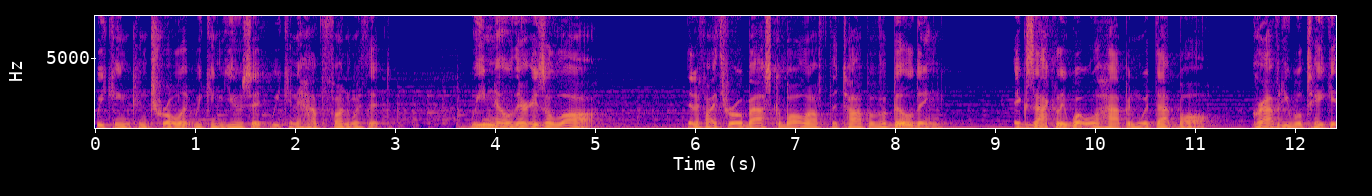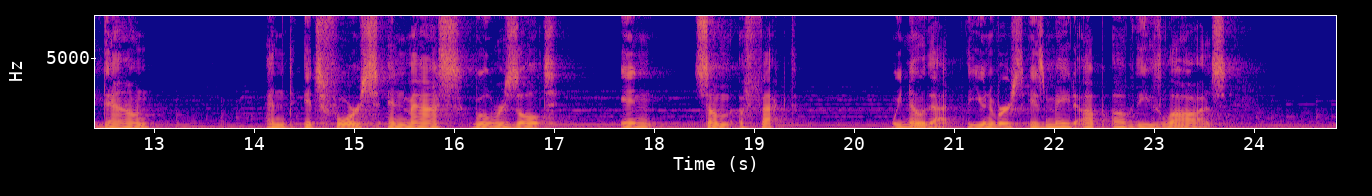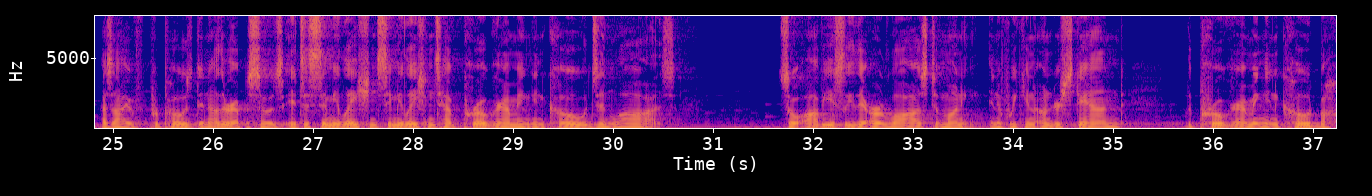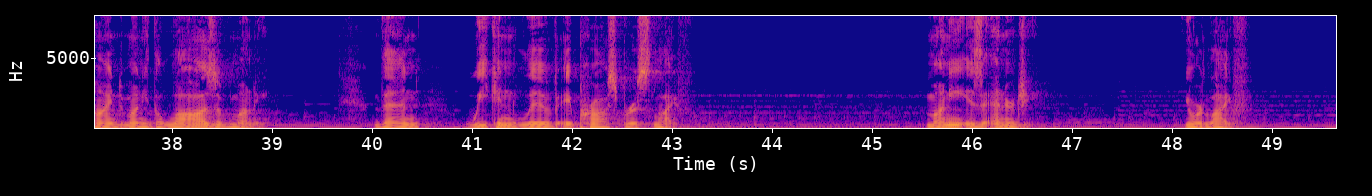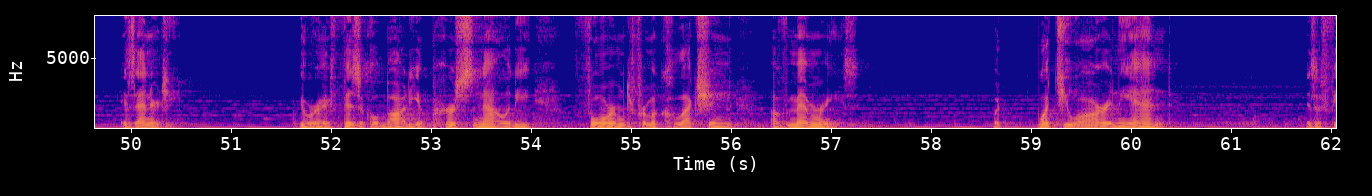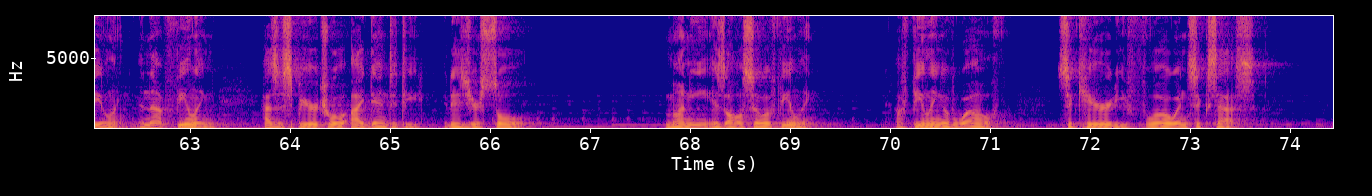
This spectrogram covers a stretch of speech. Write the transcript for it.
We can control it, we can use it, we can have fun with it. We know there is a law that if I throw a basketball off the top of a building, exactly what will happen with that ball. Gravity will take it down, and its force and mass will result in some effect. We know that the universe is made up of these laws. As I've proposed in other episodes, it's a simulation. Simulations have programming and codes and laws. So obviously, there are laws to money. And if we can understand the programming and code behind money, the laws of money, then we can live a prosperous life. Money is energy. Your life is energy. You are a physical body, a personality formed from a collection of memories. But what you are in the end is a feeling, and that feeling has a spiritual identity. It is your soul. Money is also a feeling, a feeling of wealth, security, flow, and success.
